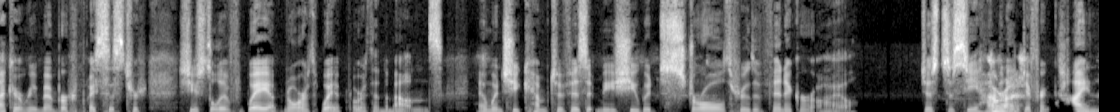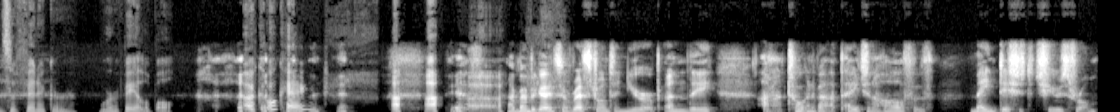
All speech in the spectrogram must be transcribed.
I can remember my sister. She used to live way up north, way up north in the mountains. And when she came to visit me, she would stroll through the vinegar aisle just to see how All many right. different kinds of vinegar were available. Ok- Okay. Yeah. I remember going to a restaurant in Europe and the, and I'm talking about a page and a half of main dishes to choose from,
